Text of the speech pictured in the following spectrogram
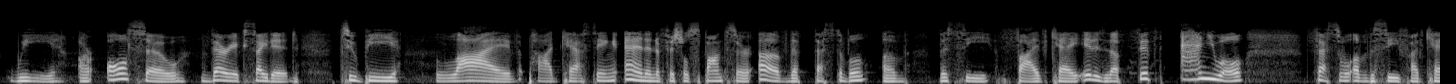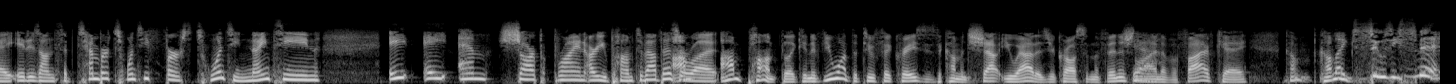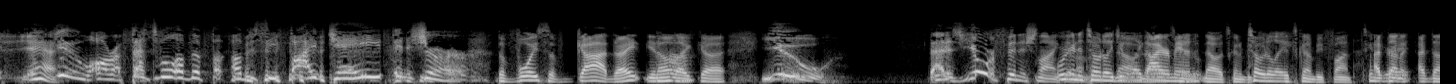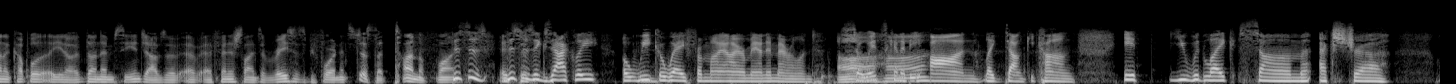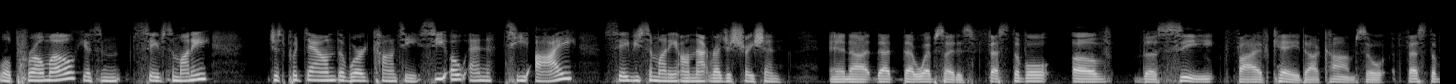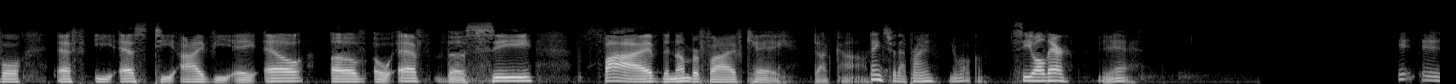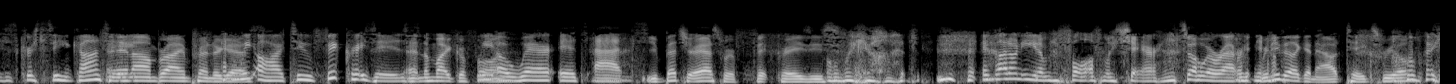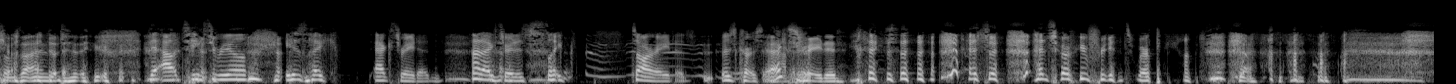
We are also very excited to be live podcasting and an official sponsor of the Festival of the Sea 5K. It is the fifth annual Festival of the Sea 5K. It is on September 21st, 2019. 8 a.m. sharp. Brian, are you pumped about this or I'm, what? I'm pumped. Like, and if you want the two fit crazies to come and shout you out as you're crossing the finish Yeah. line of a 5K, come, come. like Susie Smith. Yeah. You are a Festival of the of the Sea 5K finisher. the voice of God, right? You know, Uh-huh. like uh, you. That is your finish line. We're Get gonna on totally do it like no, Iron it's gonna Man. be- no, it's gonna be Totally. It's gonna be fun. gonna I've be done great. it. I've done a couple. Of, you know, I've done MC MCing jobs at, at at finish lines of races before, and it's just a ton of fun. This is It's this is exactly a week away from my Iron Man in Maryland, so it's going to be Uh-huh. on like Donkey Kong. If you would like some extra little promo, get some save some money, just put down the word Conti, C O N T I, save you some money on that registration. And uh, that that website is festival of the sea 5k.com so festival f e s t i v a l of o f the C 5 the number 5k.com Thanks for that, Brian. you're welcome See you all there. yeah It is Christine Conti, and i'm brian prendergast and we are two fit crazies. and the microphone we are where it's at. you bet your ass we're fit crazies Oh my god! if I don't eat, I'm gonna fall off my chair. That's what we're at right now. we need like an outtakes reel Oh my God. sometimes the outtakes reel is like X-rated, not X-rated. It's just like it's R-rated. There's cursing. x-rated that's, that's where we forget to wear pants.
